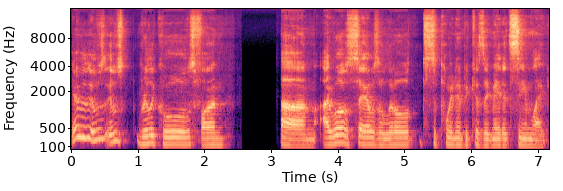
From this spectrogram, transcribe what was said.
yeah, it was, it was it was really cool. It was fun. Um, I will say I was a little disappointed because they made it seem like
